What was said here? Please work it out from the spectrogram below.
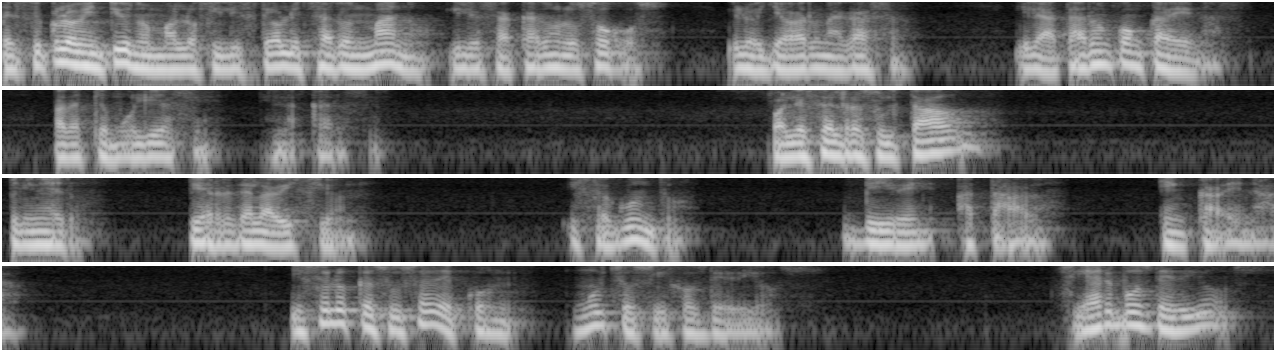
Versículo 21, mas los filisteos le echaron mano y le sacaron los ojos y lo llevaron a Gaza y le ataron con cadenas para que muriese en la cárcel. ¿Cuál es el resultado? Primero, pierde la visión. Y segundo, vive atado, encadenado. Y eso es lo que sucede con muchos hijos de Dios, siervos de Dios,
